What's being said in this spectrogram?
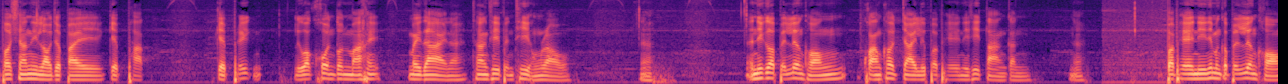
เพราะฉะนั้นนี่เราจะไปเก็บผัก เก็บพริก หรือว่าโค่นต้นไม้ไม่ได้นะทั้งที่เป็นที่ของเรานะอันนี้ก็เป็นเรื่องของความเข้าใจหรือประเพณีที่ต่างกันนะประเพณีนี่มันก็เป็นเรื่องของ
